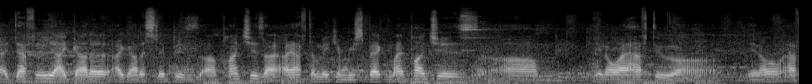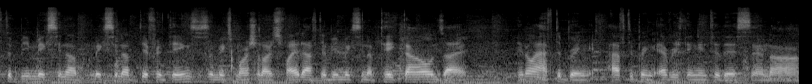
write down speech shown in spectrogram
I definitely I gotta I gotta slip his uh, punches. I, I have to make him respect my punches. Um, you know, I have to. Uh, you know, I have to be mixing up mixing up different things. It's a mixed martial arts fight. I have to be mixing up takedowns. I, you know, I have to bring I have to bring everything into this, and uh,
